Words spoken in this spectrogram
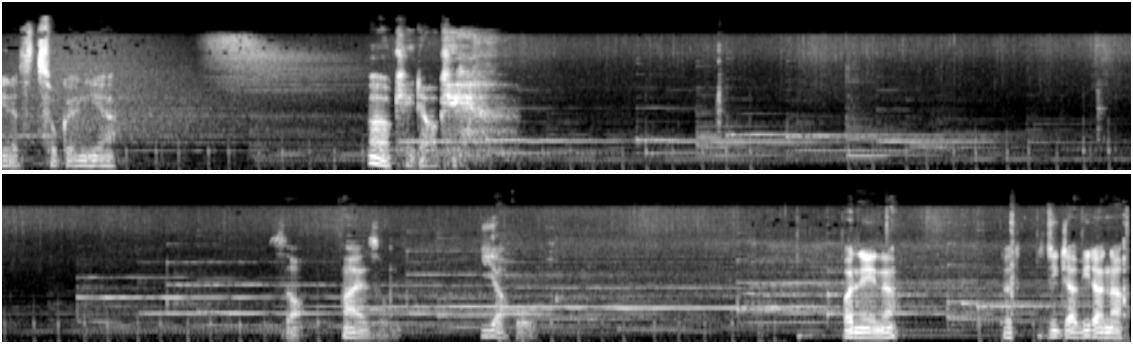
Jedes Zuckeln hier. Okay, da okay. So, also. Hier hoch. Oh nee, ne? Das sieht ja wieder nach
